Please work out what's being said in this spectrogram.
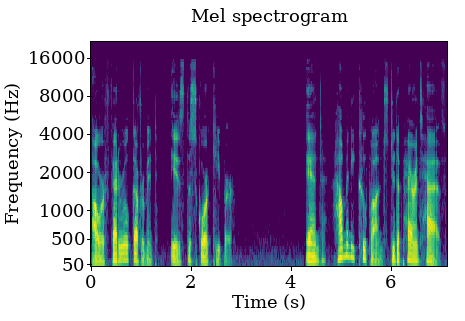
our federal government is the scorekeeper. And how many coupons do the parents have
